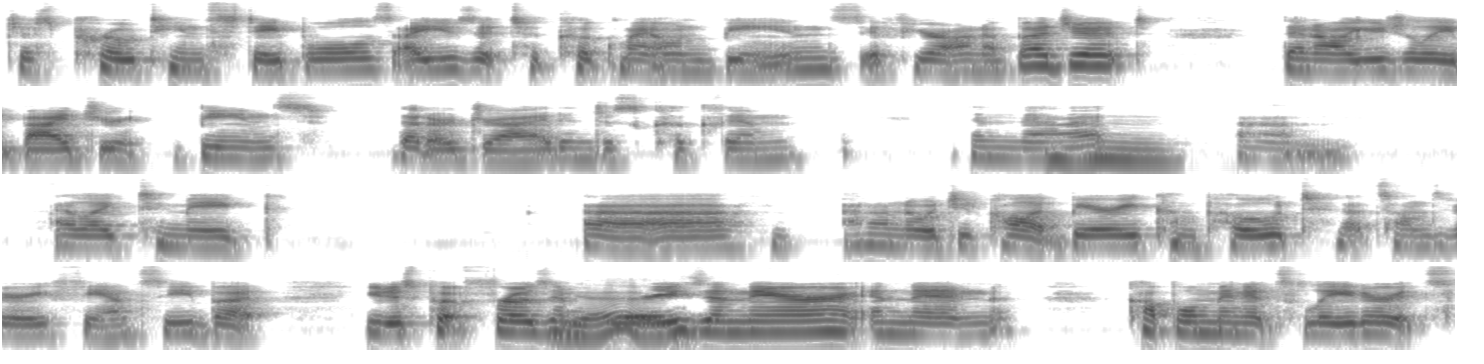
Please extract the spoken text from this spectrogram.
just protein staples. I use it to cook my own beans. If you're on a budget, then I'll usually buy dr- beans that are dried and just cook them in that. Mm-hmm. Um, I like to make uh I don't know what you'd call it, berry compote. That sounds very fancy, but you just put frozen yes. berries in there and then couple minutes later it's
